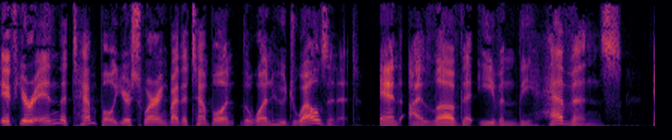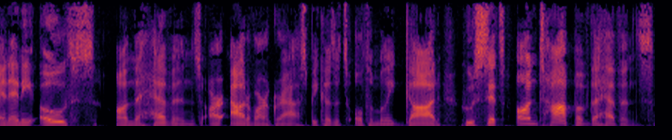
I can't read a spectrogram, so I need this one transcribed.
If you're in the temple, you're swearing by the temple and the one who dwells in it. And I love that even the heavens and any oaths on the heavens are out of our grasp because it's ultimately God who sits on top of the heavens.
